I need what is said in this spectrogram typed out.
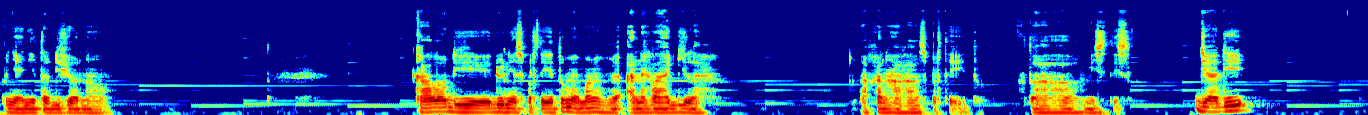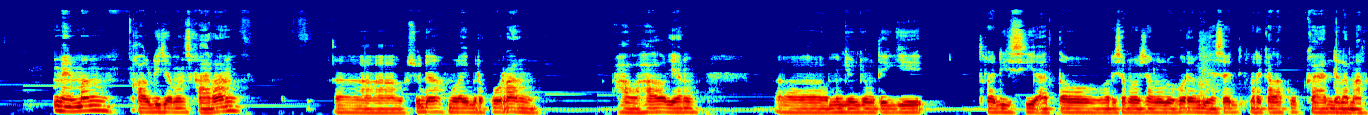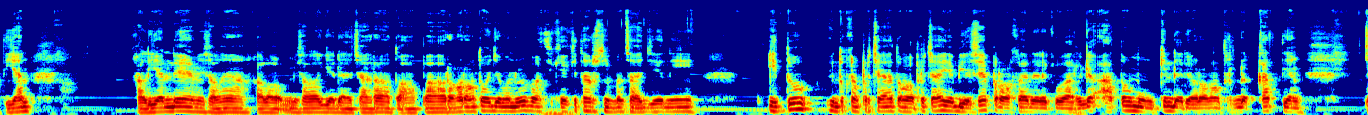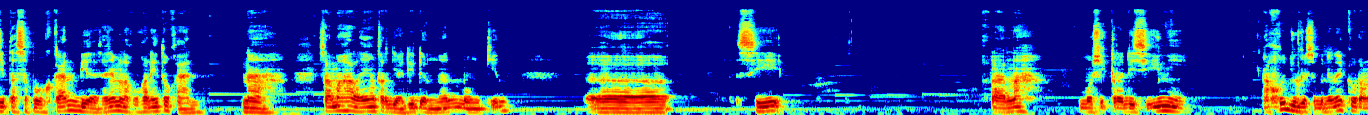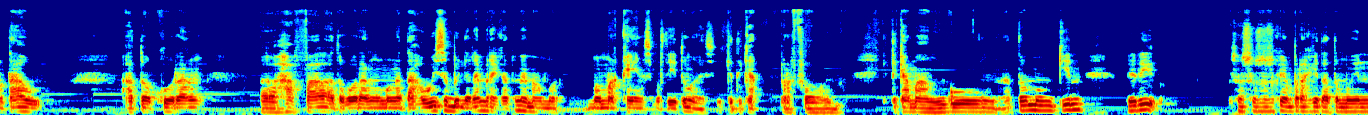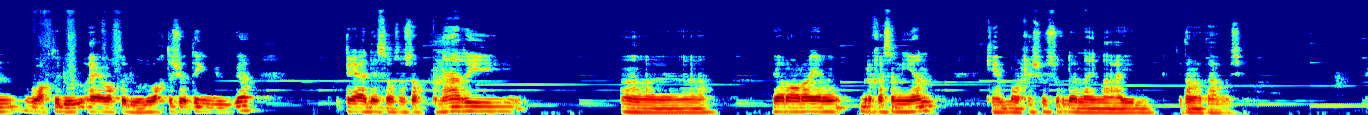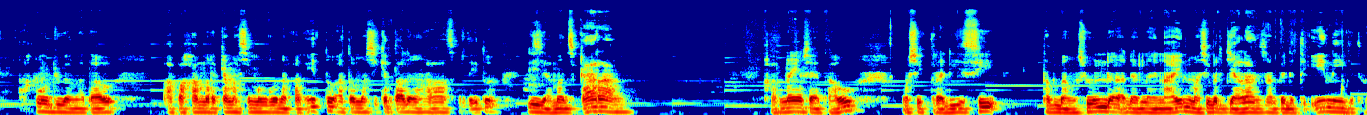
Penyanyi tradisional kalau di dunia seperti itu memang nggak aneh lagi lah. Akan hal-hal seperti itu. Atau hal-hal mistis. Jadi memang kalau di zaman sekarang uh, sudah mulai berkurang hal-hal yang uh, menjunjung tinggi tradisi atau warisan-warisan leluhur yang biasa mereka lakukan. Dalam artian kalian deh misalnya. Kalau misalnya lagi ada acara atau apa orang-orang tua zaman dulu pasti kayak kita harus simpan saja nih. Itu untuk yang percaya atau nggak percaya biasanya perwakilan dari keluarga atau mungkin dari orang-orang terdekat yang kita sepuhkan biasanya melakukan itu kan. Nah sama hal yang terjadi dengan mungkin uh, si ranah musik tradisi ini. Aku juga sebenarnya kurang tahu atau kurang uh, hafal atau kurang mengetahui sebenarnya mereka tuh memang memakai yang seperti itu gak sih? Ketika perform, ketika manggung atau mungkin dari sosok-sosok yang pernah kita temuin waktu dulu eh waktu dulu waktu syuting juga kayak ada sosok-sosok penari eh ya orang-orang yang berkesenian kayak pakai susuk dan lain-lain. Kita nggak tahu sih. Aku juga nggak tahu apakah mereka masih menggunakan itu atau masih kental dengan hal-hal seperti itu di zaman sekarang. Karena yang saya tahu musik tradisi tembang Sunda dan lain-lain masih berjalan sampai detik ini gitu.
